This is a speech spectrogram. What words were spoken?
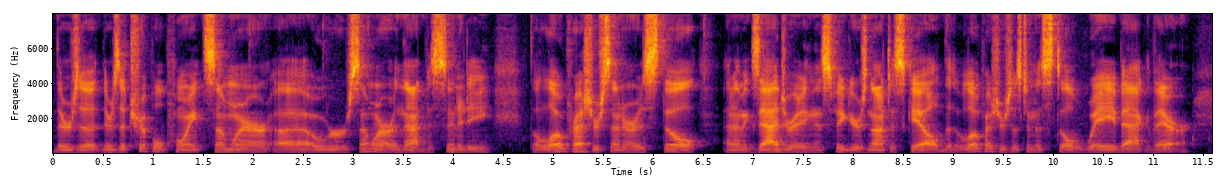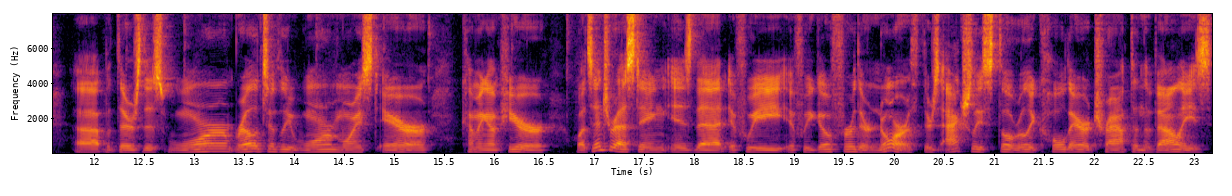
there's a there's a triple point somewhere uh, over somewhere in that vicinity. The low pressure center is still, and I'm exaggerating. This figure is not to scale. The low pressure system is still way back there. Uh, but there's this warm, relatively warm, moist air coming up here What's interesting is that if we if we go further north, there's actually still really cold air trapped in the valleys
